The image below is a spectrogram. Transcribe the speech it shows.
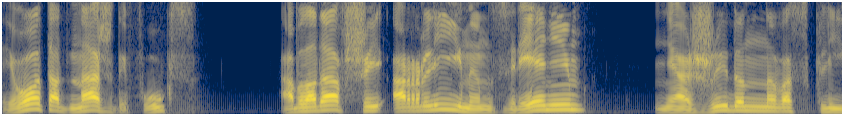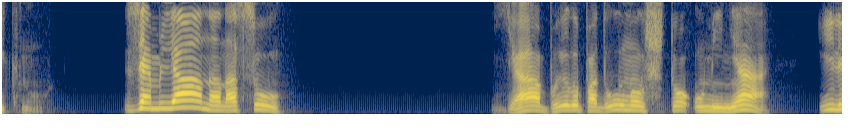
И вот однажды Фукс, обладавший орлиным зрением, неожиданно воскликнул. «Земля на носу!» Я было подумал, что у меня или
